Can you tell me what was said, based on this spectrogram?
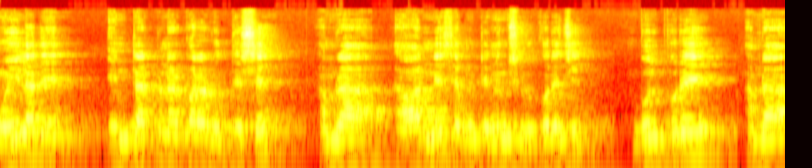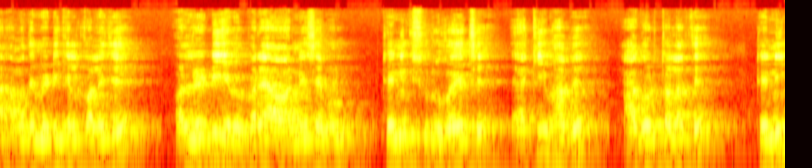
মহিলাদের এন্টারপ্রেনার করার উদ্দেশ্যে আমরা অ্যাওয়ারনেস এবং ট্রেনিং শুরু করেছি। বোলপুরে আমরা আমাদের মেডিকেল কলেজে অলরেডি এ ব্যাপারে অ্যাওয়ারনেস এবং ট্রেনিং শুরু হয়েছে। একইভাবে আগরতলাতে ট্রেনিং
